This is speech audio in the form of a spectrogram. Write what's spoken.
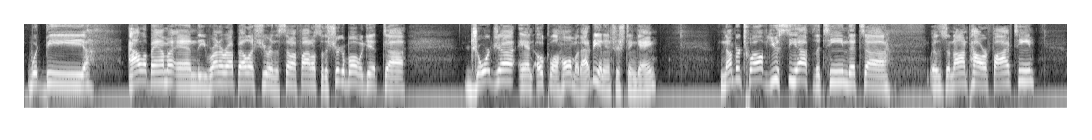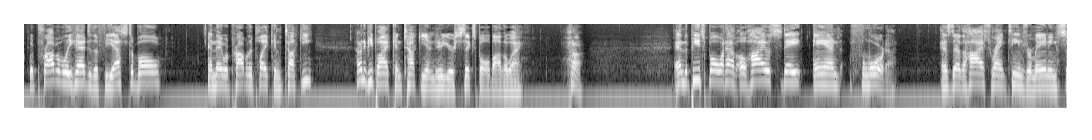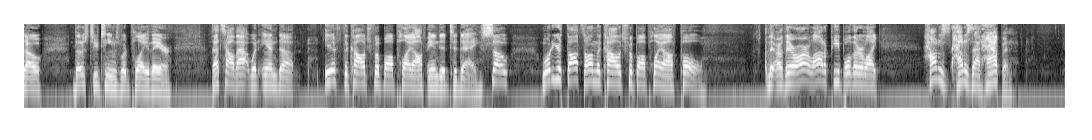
would be Alabama and the runner up LSU in the semifinals. So the Sugar Bowl would get uh, Georgia and Oklahoma. That'd be an interesting game. Number 12, UCF, the team that uh, is a non power five team, would probably head to the Fiesta Bowl and they would probably play Kentucky. How many people had Kentucky in a New Year's Six Bowl, by the way? Huh. And the Peach Bowl would have Ohio State and Florida, as they're the highest ranked teams remaining. So those two teams would play there. That's how that would end up if the college football playoff ended today. So, what are your thoughts on the college football playoff poll? There are, there are a lot of people that are like, how does how does that happen?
